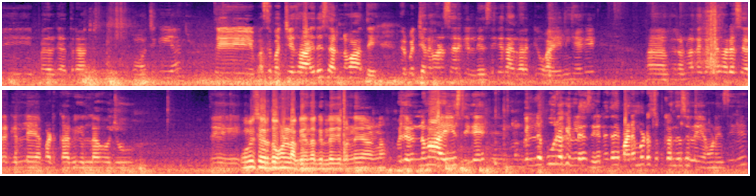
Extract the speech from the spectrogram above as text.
ਵੀ ਪੈਦਲ ਯਾਤਰਾ ਪਹੁੰਚ ਗਈ ਆ। ਤੇ ਅਸੀਂ ਬੱਚੇ ਸਾਰੇ ਦੇ ਸਿਰ ਨਵਾਤੇ। ਫਿਰ ਬੱਚਿਆਂ ਦੇ ਹੁਣ ਸਿਰ ਗਿੱਲੇ ਸੀਗੇ ਤਾਂ ਕਰਕੇ ਉਹ ਆਏ ਨਹੀਂ ਹੈਗੇ। ਫਿਰ ਉਹਨਾਂ ਦੇ ਕਹਿੰਦੇ ਸਾਡੇ ਸਿਰ ਗਿੱਲੇ ਆ ਪਟਕਾ ਵੀ ਗਿੱਲਾ ਹੋ ਜੂ। ਤੇ ਉਹ ਵੀ ਸਿਰ ਦੁਖਣ ਲੱਗ ਜਾਂਦਾ ਗਿੱਲੇ 'ਚ ਬੰਨੇ ਜਾਣ ਨਾ। ਉਹ ਜਿਹੜੇ ਨਵਾਏ ਸੀਗੇ ਗਿੱਲੇ ਪੂਰੇ ਗਿੱਲੇ ਸੀਗੇ ਨਹੀਂ ਤਾਂ ਮਾੜੇ ਮੋਟੇ ਸੁੱਕਣ ਦੇ ਸੇ ਲੈ ਆਉਣੇ ਸੀਗੇ।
